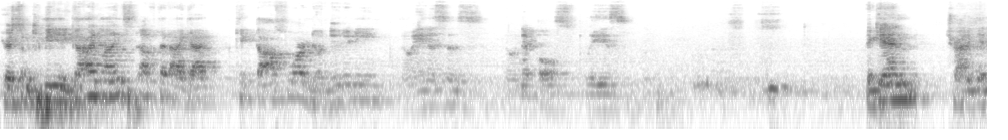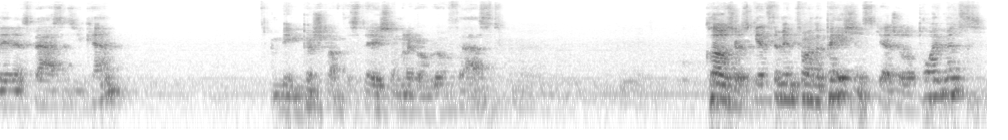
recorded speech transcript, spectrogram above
Here's some community guidelines stuff that I got kicked off for. No nudity, no anuses, no nipples, please. Again, try to get in as fast as you can. I'm being pushed off the stage, so I'm going to go real fast. Closers, get some info on the patient, schedule appointments.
